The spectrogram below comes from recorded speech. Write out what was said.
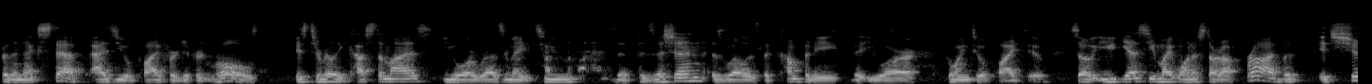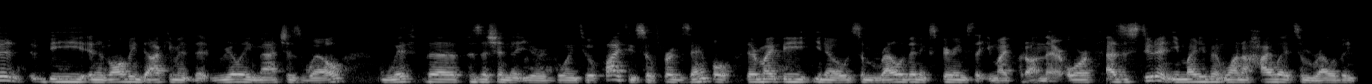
for the next step as you apply for different roles is to really customize your resume to the position as well as the company that you are going to apply to. So you, yes, you might want to start off broad, but it should be an evolving document that really matches well with the position that you're going to apply to. So for example, there might be, you know, some relevant experience that you might put on there. Or as a student, you might even want to highlight some relevant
